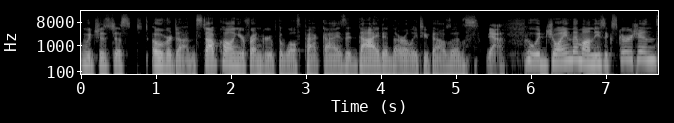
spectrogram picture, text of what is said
which is just overdone. Stop calling your friend group the Wolf Pack, guys. It died in the early 2000s. Yeah. Who would join them on these excursions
